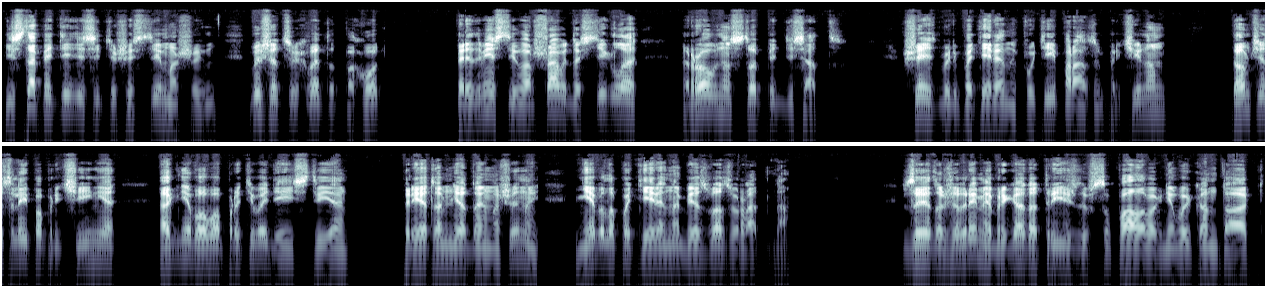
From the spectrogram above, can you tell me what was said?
Из 156 машин, вышедших в этот поход, предместье Варшавы достигло ровно 150. Шесть были потеряны в пути по разным причинам, в том числе и по причине огневого противодействия. При этом ни одной машины не было потеряно безвозвратно. За это же время бригада трижды вступала в огневой контакт,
